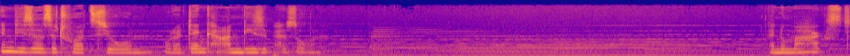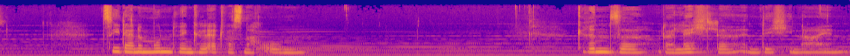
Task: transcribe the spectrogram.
in diese Situation oder denke an diese Person. Wenn du magst, zieh deine Mundwinkel etwas nach oben. Grinse oder lächle in dich hinein,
